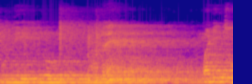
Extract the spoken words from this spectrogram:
ಮುದಿರು ಅಂದರೆ ಮಡಿಚು.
